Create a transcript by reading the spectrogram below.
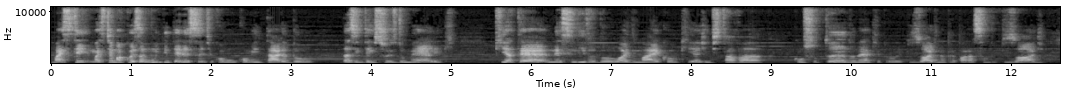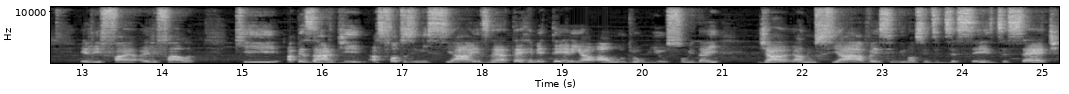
Mas tem, mas tem uma coisa muito interessante como um comentário do, das intenções do Melick, que até nesse livro do Lloyd Michael que a gente estava consultando né, aqui para o episódio, na preparação do episódio, ele, fa ele fala que apesar de as fotos iniciais né, até remeterem ao Woodrow Wilson, e daí já anunciava esse 1916, 17,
